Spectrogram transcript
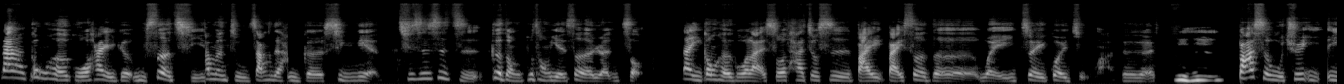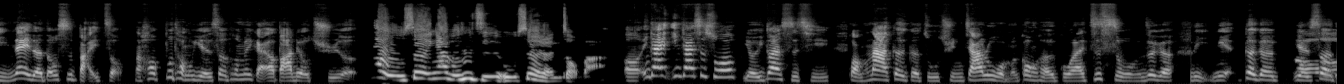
那共和国还有一个五色旗，他们主张的五个信念，其实是指各种不同颜色的人种。那以共和国来说，它就是白白色的为最贵族嘛，对不对？嗯哼，八十五区以以内的都是白种，然后不同颜色都被改到八六区了。那五色应该不是指五色人种吧？呃，应该应该是说有一段时期，广纳各个族群加入我们共和国来支持我们这个理念，各个颜色都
